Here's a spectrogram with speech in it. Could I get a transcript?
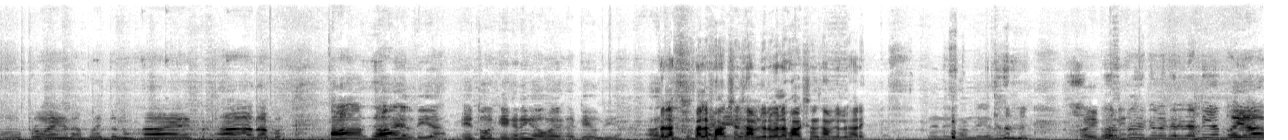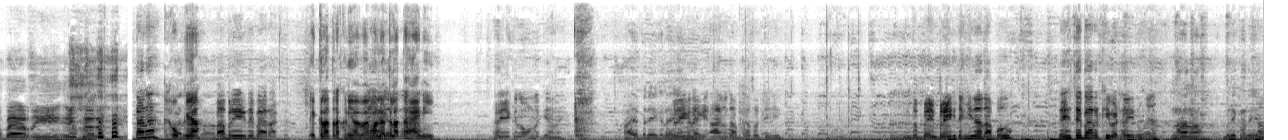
ਉਹ ਉੱਪਰੋਂ ਐਂ ਦੱਬ ਇੱਧਰ ਨੂੰ। ਹਾਂ ਐਂ, ਹਾਂ ਦੱਬ। ਹਾਂ ਆ ਹਿਲਦੀ ਆ। ਇਹ ਤੋਂ ਅੱਗੇ ਕਰੇਗਾ ਉਹ ਅੱਗੇ ਹੁੰਦੀ ਆ। ਪਹਿਲਾਂ ਪਹਿਲਾਂ ਫੰਕਸ਼ਨ ਸਮਝ ਲਓ ਪਹਿਲਾਂ ਫੰਕਸ਼ਨ ਸਮਝ ਲਓ ਸਾਰੇ। ਨਹੀਂ ਨਹੀਂ ਸਮਝ ਗਿਆ ਓਏ ਕੋਈ ਨਹੀਂ ਕਿਵੇਂ ਕਰੀ ਬੈਠੀ ਆ? ਓਏ ਆ ਪੈਰ ਨਹੀਂ ਇਹ ਪੈਰ ਤਾਂ ਨਾ ਓਕੇ ਆ ਬਾ ਬ੍ਰੇਕ ਤੇ ਪੈਰ ਰੱਖ। ਇੱਕ ਲੱਤ ਰੱਖਣੀ ਆ ਮੈਨੂੰ ਇੱਕ ਲੱਤ ਹੈ ਨਹੀਂ ਬ੍ਰੇਕ ਲਾਉਣ ਲੱਗਿਆ ਮੈਂ। ਹਾਏ ਬ੍ਰੇਕ ਲੈ ਬ੍ਰੇਕ ਲੈ ਕੇ ਆਨੂੰ ਦੱਬਿਆ ਸੋਚੀ ਜੀ ਦੱਬੇ ਬ੍ਰੇਕ ਚੰਗੀ ਦਾ ਦੱਬ। ਰੇਸ ਤੇ ਪੈਰ ਰੱਖੀ ਬੈਠਾ ਜੀ ਤੂੰ ਹੈਂ? ਨਾ ਨਾ ਬ੍ਰੇਕਾਂ ਤੇ ਆ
